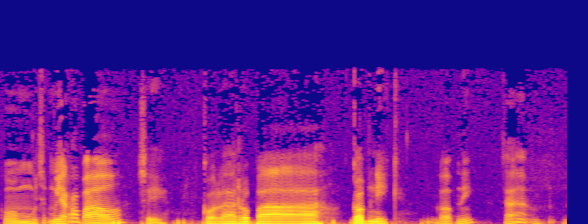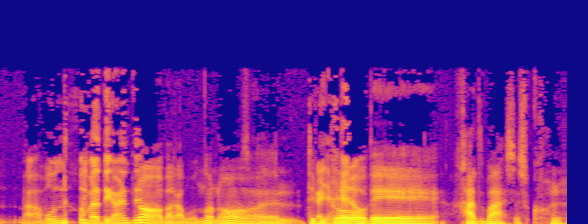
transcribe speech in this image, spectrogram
como mucho- muy arropado, sí. Con la ropa Gopnik. Govni. O sea, vagabundo prácticamente. No, vagabundo, no. Sí. El típico Callejero. de Hard Bass School.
